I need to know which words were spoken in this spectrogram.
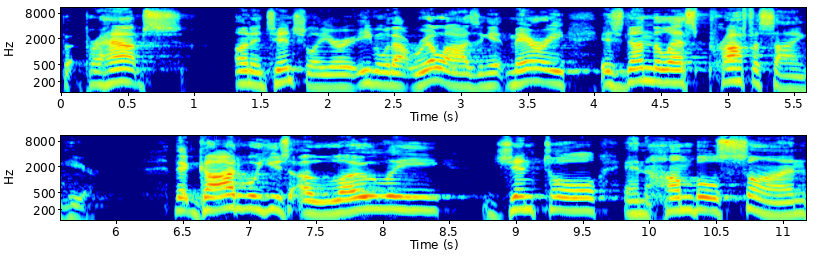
But perhaps unintentionally or even without realizing it, Mary is nonetheless prophesying here that God will use a lowly, gentle, and humble son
